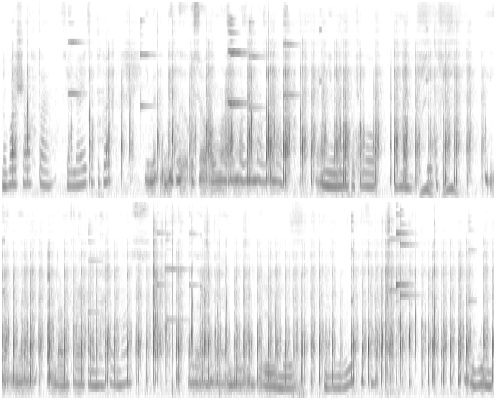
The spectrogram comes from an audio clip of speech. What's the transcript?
Нова шахта з'являється тепер. І ми побігли. Ось алмаз, алмаз, алмаз, алмаз. Ні, в мене почало ага. І ми, да, ми втратили наш алмаз. Але не будемо журитися. І не будемо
